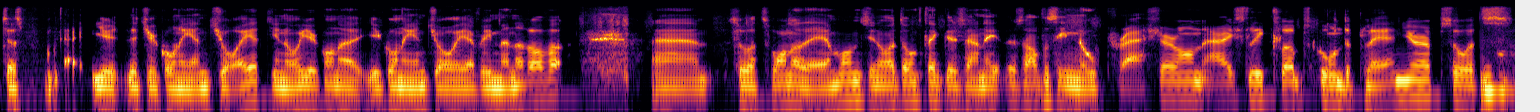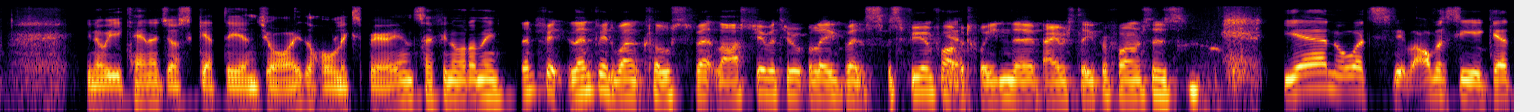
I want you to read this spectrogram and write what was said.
just you, that you're going to enjoy it. You know, you're gonna you're going to enjoy every minute of it. Um, so it's one of them ones. You know, I don't think there's any. There's obviously no pressure on Irish League clubs going to play in Europe. So it's you know, you kind of just get to enjoy the whole experience, if you know what I mean. Linfield, Linfield went close a bit last year with Europa League, but it's, it's few and far yeah. between the Irish League performances. Yeah, no, it's obviously you get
